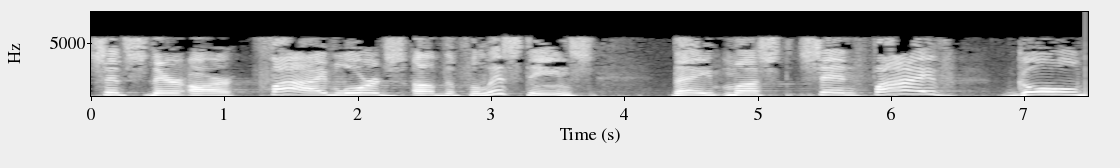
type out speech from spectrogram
Since there are five lords of the Philistines, they must send five gold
